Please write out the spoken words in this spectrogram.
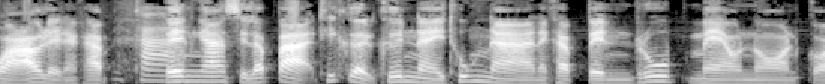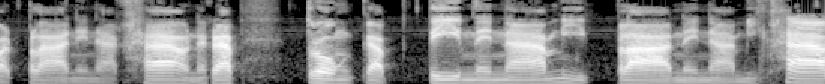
ว้าวเลยนะครับค่ะเป็นงานศิลปะที่เกิดขึ้นในทุ่งนานะครับ เป็นรูปแมวนอนกอดปลาในนาข้าวนะครับ ตรงกับธีมในน้ำมีปลาในนามีข้าว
